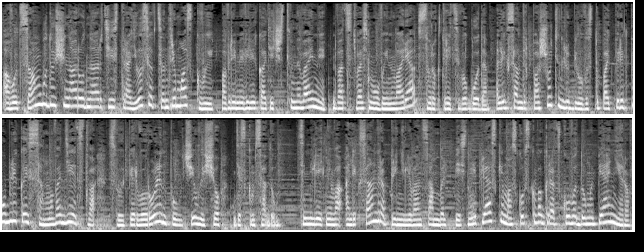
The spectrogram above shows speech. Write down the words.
А вот сам будущий народный артист родился в центре Москвы во время Великой Отечественной войны 28 января 43 года. Александр Пашутин любил выступать перед публикой с самого детства. Свою первую роль он получил еще в детском саду. Семилетнего Александра приняли в ансамбль песни и пляски Московского городского дома пионеров.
